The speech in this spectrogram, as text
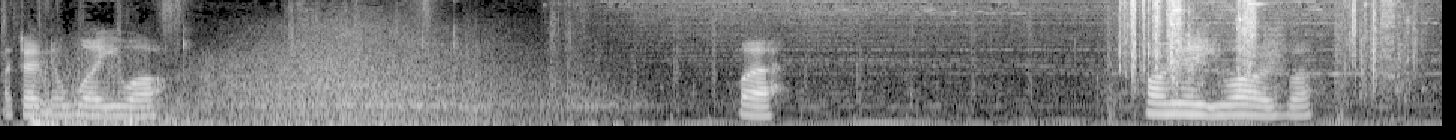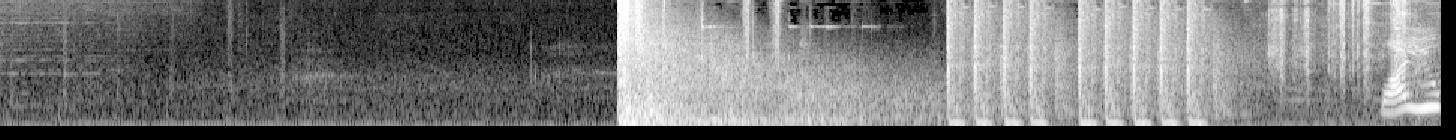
I don't know where you are. Where? Oh yeah, you are as well. Why are you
